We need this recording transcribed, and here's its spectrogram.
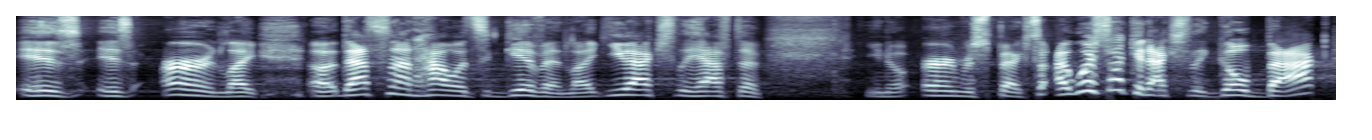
is is earned. Like uh, that's not how it's given. Like you actually have to you know earn respect. So i wish i could actually go back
